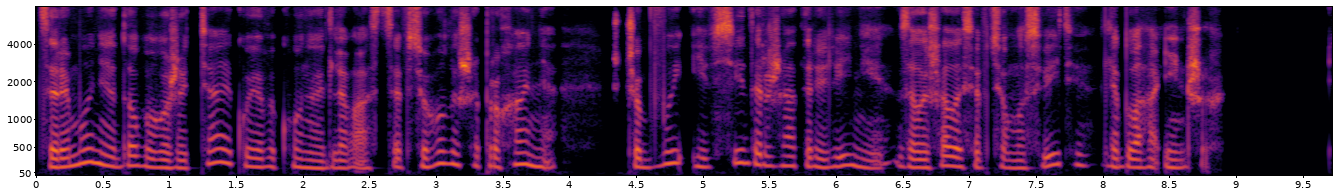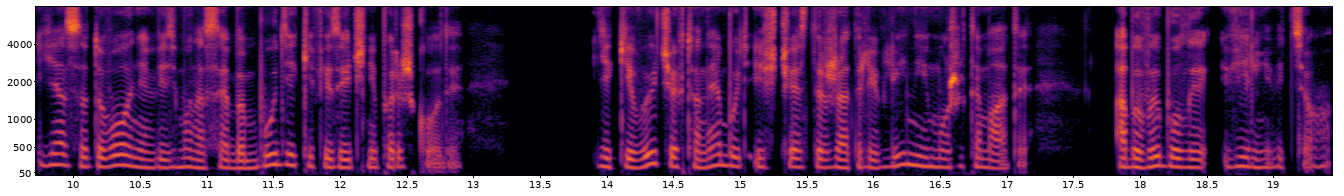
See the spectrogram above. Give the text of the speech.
Церемонія довгого життя, яку я виконую для вас, це всього лише прохання, щоб ви і всі держателі лінії залишалися в цьому світі для блага інших. Я з задоволенням візьму на себе будь-які фізичні перешкоди, які ви чи хто небудь іще з держателів лінії можете мати, аби ви були вільні від цього.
